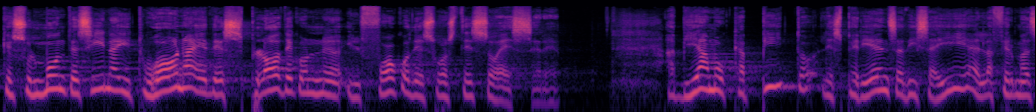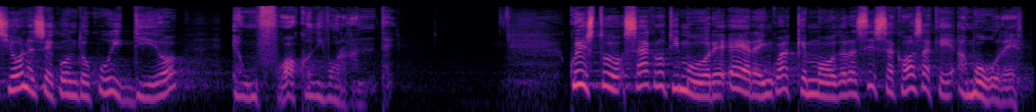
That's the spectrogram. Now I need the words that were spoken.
che sul monte Sinai tuona ed esplode con il fuoco del suo stesso essere. Abbiamo capito l'esperienza di Isaia e l'affermazione secondo cui Dio è un fuoco divorante. Questo sacro timore era in qualche modo la stessa cosa che amore,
